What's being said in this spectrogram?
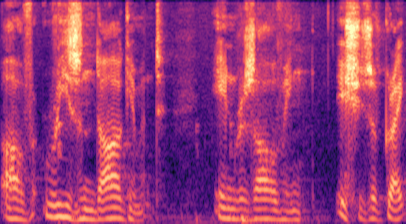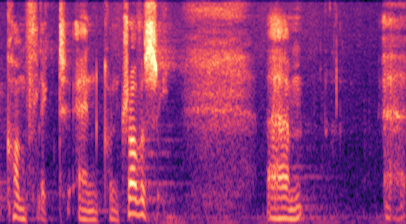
of reasoned argument in resolving issues of great conflict and controversy. Um, uh,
